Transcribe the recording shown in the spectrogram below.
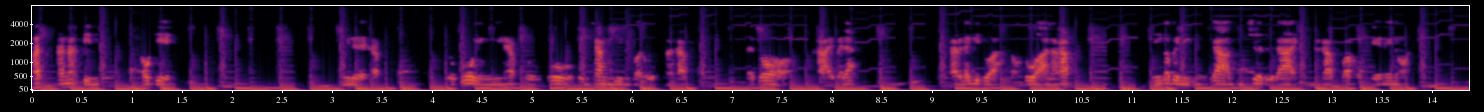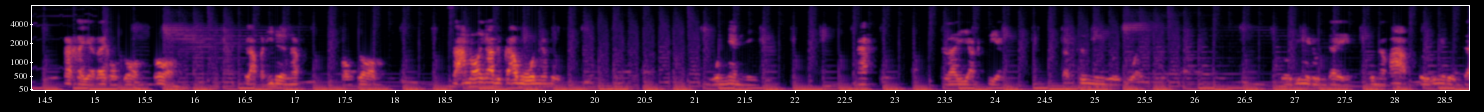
พัฒนาสินโอเคนี่เลยครับโลโก้อย่างนี้ครับโลโก้เป็นช่างยืนกอดอกนะครับ แล้วก็ขายไปแล้ว ขายไปได้กี่ตัวสองตัวนะครับนี่ก็เป็นอีกหนึ่งเจ้าที่เชื่อถือได้นะครับ ว่าของแท้แน่นอน ถ้าใครอยากได้ของปลอมก็กลับมาที่เดิมครับ ของปลอมสามร้อยเก้าสิบเก้าโวลต์ครับผมโวลต์แน่นจริงๆนะอะไรอยากเสี่ยงกับเครื่องมือห่วยๆโดยที่ไม่สนใจคุณภาพ โดยที่ไม่สนใจ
